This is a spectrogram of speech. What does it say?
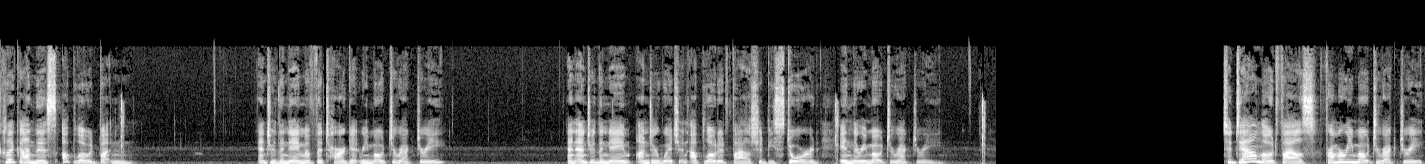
Click on this Upload button. Enter the name of the target remote directory and enter the name under which an uploaded file should be stored in the remote directory. To download files from a remote directory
